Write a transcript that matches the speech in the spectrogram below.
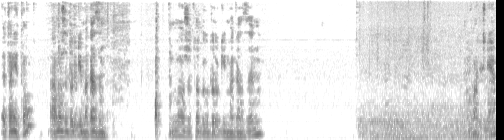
E, To nie tu? A może drugi magazyn? Może to był drugi magazyn. Właśnie.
